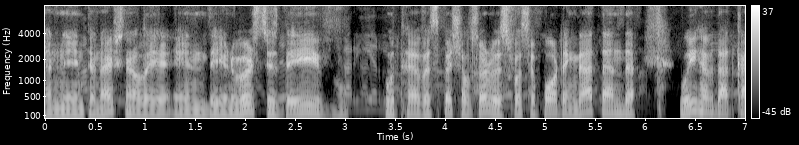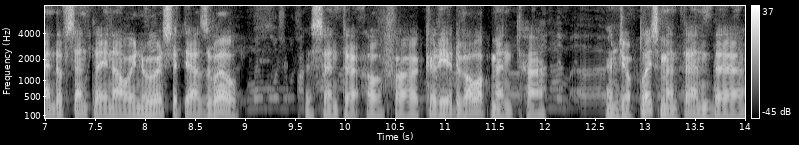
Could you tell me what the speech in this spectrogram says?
and internationally in the universities they would have a special service for supporting that, and uh, we have that kind of center in our university as well, the Center of uh, Career Development uh, and Job Placement, and uh,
